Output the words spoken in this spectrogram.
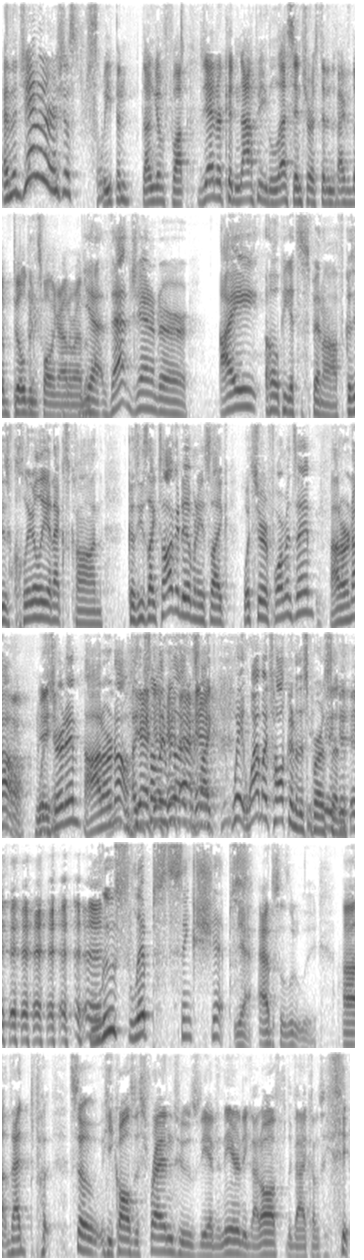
And the janitor is just sleeping, doesn't give a fuck. The janitor could not be less interested in the fact that the building's falling around around him. Yeah, that janitor. I hope he gets a spinoff because he's clearly an ex-con. Because he's like talking to him and he's like, What's your informant's name? I don't know. Oh, What's yeah. your name? I don't know. And Yeah, you suddenly realize it's like, Wait, why am I talking to this person? Loose lips sink ships. Yeah, absolutely. Uh, that so he calls his friend who's the engineer. He got off. The guy comes he,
